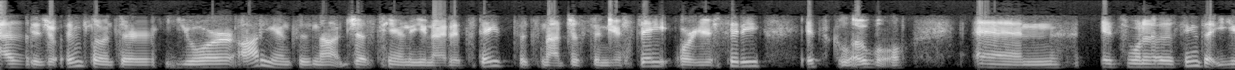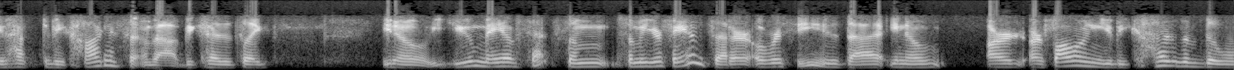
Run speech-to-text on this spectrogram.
as a digital influencer, your audience is not just here in the United States. It's not just in your state or your city. It's global. And it's one of those things that you have to be cognizant about because it's like, you know, you may have set some some of your fans that are overseas that, you know, are are following you because of the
